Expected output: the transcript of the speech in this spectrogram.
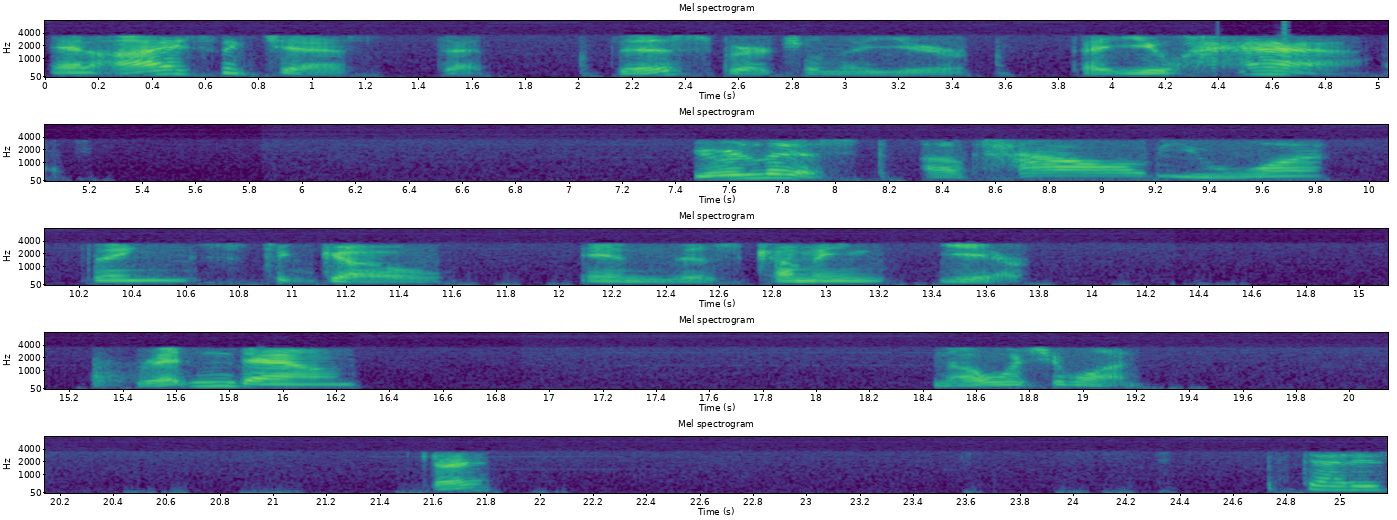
And I suggest that this spiritual new year, that you have your list of how you want things to go in this coming year. Written down, know what you want. Okay? That is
